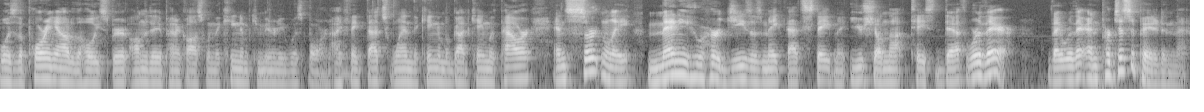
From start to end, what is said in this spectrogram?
was the pouring out of the Holy Spirit on the day of Pentecost when the kingdom community was born. I think that's when the kingdom of God came with power. And certainly, many who heard Jesus make that statement, You shall not taste death, were there. They were there and participated in that.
